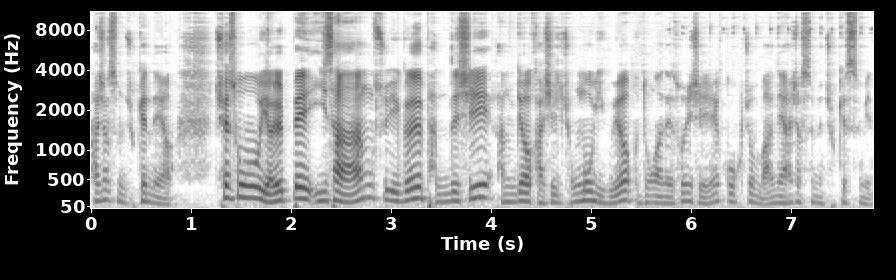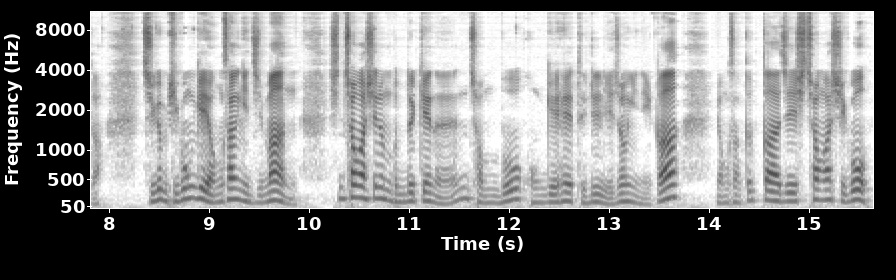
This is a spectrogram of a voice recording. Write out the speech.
하셨으면 좋겠네요. 최소 10배 이상 수익을 반드시 안겨 가실 종목이고요. 그동안의 손실 꼭 좀 만회하셨으면 좋겠습니다. 지금 비공개 영상이지만 신청하시는 분들께는 전부 공개해 드릴 예정이니까 영상 끝까지 시청하시고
